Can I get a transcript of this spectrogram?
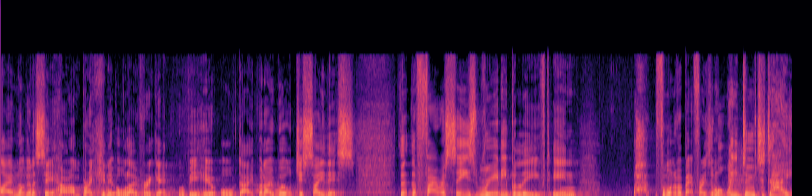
I am not going to sit here, I'm breaking it all over again. We'll be here all day. But I will just say this that the Pharisees really believed in, for want of a better phrase, in what we do today,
